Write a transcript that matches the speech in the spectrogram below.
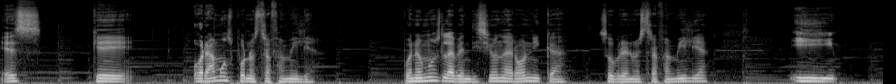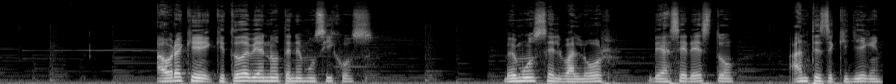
es que oramos por nuestra familia. Ponemos la bendición arónica sobre nuestra familia y ahora que, que todavía no tenemos hijos, vemos el valor de hacer esto antes de que lleguen.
